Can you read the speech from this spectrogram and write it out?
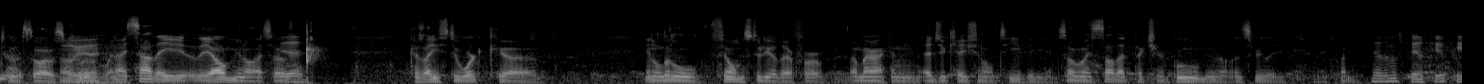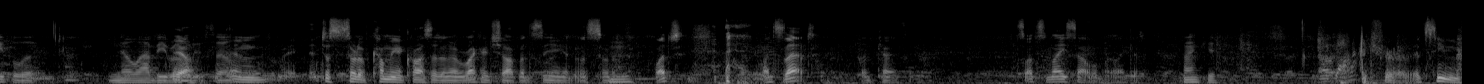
too, so I was Oh, yeah. When I saw the the album, you know, I saw Yeah. Because I used to work uh, in a little film studio there for American educational TV, and so when I saw that picture, boom, you know, it's really uh, fun. Yeah, there must be a few people that know Abbey Road Yeah, itself. and just sort of coming across it in a record shop and seeing it was sort of Mm. what? What's that? That kind of thing. So it's a nice album. I like it. Thank you. Sure, it seems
